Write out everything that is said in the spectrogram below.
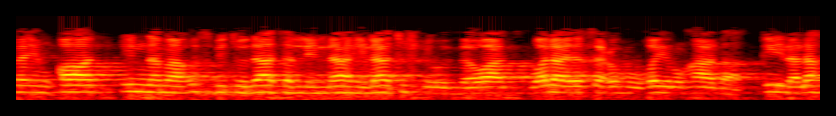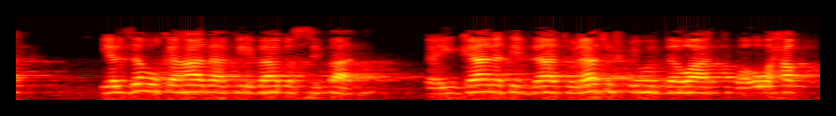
فإن قال إنما أثبت ذاتا لله لا تشبه الذوات ولا يسعه غير هذا قيل له يلزمك هذا في باب الصفات. فإن كانت الذات لا تشبه الذوات وهو حق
